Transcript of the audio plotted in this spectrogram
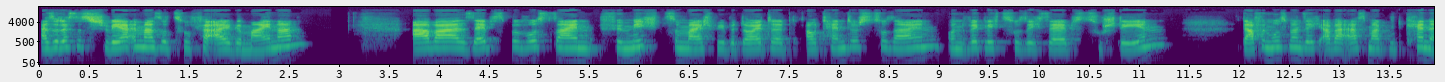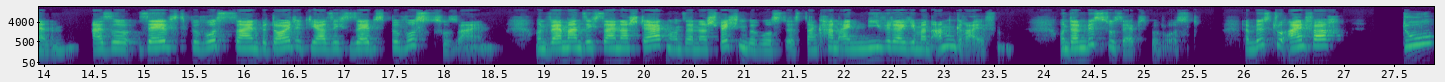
Also das ist schwer immer so zu verallgemeinern. Aber Selbstbewusstsein für mich zum Beispiel bedeutet, authentisch zu sein und wirklich zu sich selbst zu stehen. Dafür muss man sich aber erstmal gut kennen. Also Selbstbewusstsein bedeutet ja, sich selbstbewusst zu sein. Und wenn man sich seiner Stärken und seiner Schwächen bewusst ist, dann kann einen nie wieder jemand angreifen. Und dann bist du selbstbewusst. Dann bist du einfach du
